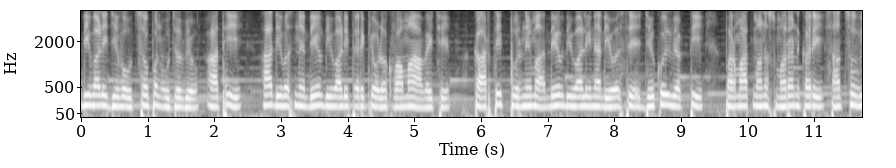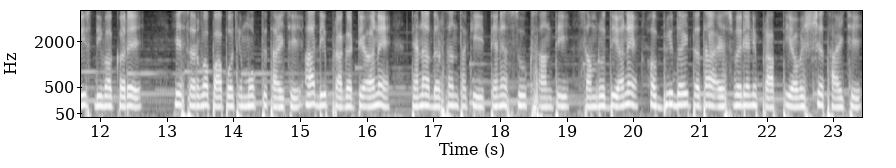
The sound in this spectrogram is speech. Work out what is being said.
દિવાળી જેવો ઉત્સવ પણ ઉજવ્યો. આથી આ દિવસને દેવ દિવાળી તરીકે ઓળખવામાં આવે છે. કાર્તિક પૂર્ણિમા દેવ દિવાળીના દિવસે જે કોઈ વ્યક્તિ પરમાત્માનું સ્મરણ કરી સાતસો વીસ દીવા કરે એ સર્વ પાપોથી મુક્ત થાય છે. આ દીપ પ્રાગટ્ય અને તેના દર્શન થકી તેને સુખ, શાંતિ, સમૃદ્ધિ અને અભ્યુદય તથા ઐશ્વર્યની પ્રાપ્તિ અવશ્ય થાય છે.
